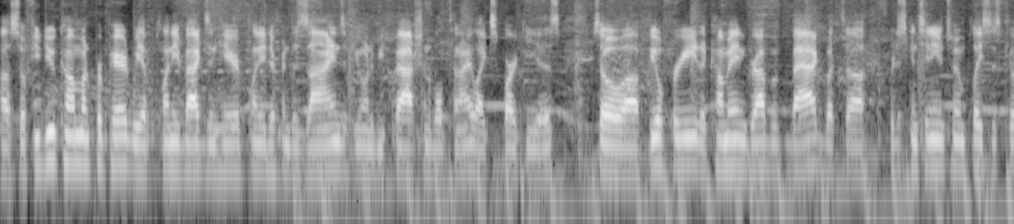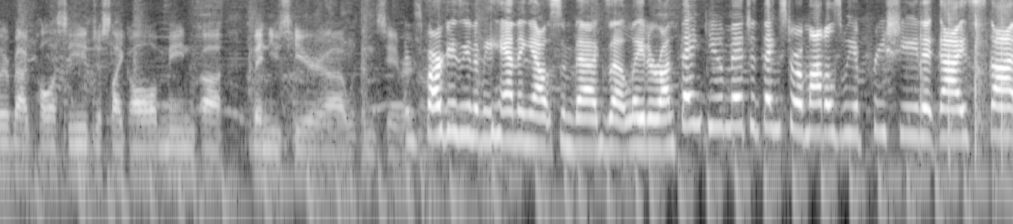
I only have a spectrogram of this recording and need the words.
Uh, so if you do come unprepared, we have plenty of bags in here, plenty of different designs if you want to be fashionable tonight like Sparky is. So uh, feel free to come in, grab a bag, but uh, we're just continuing to in place this clear bag policy just like all main venues here within the state of Arizona. And Sparky's going to be handing out some bags later on. Thank you, Mitch, and thanks to our models. We appreciate it, guys. Scott,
